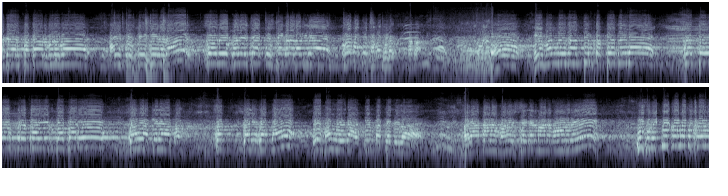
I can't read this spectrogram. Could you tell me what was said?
नजर पठार बरोबर. आणि कुस्तीची नजर सोनू कलेच्या कुस्तीकडे लागलेली आहे. हो बापू थांबा थोडं थांबा. हो हे मानलं अंतिम टप्प्यात आलेलं आहे. सत्ययोग प्रथा एक व्यापार चालू असलेल्या सत्कालिकातला हे मनमैदा अंतिम टप्प्यात दिला आहे. खऱ्या अर्थानं मनुष्य जन्मान मोल रे. इस मिट्टी को मत छोड़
